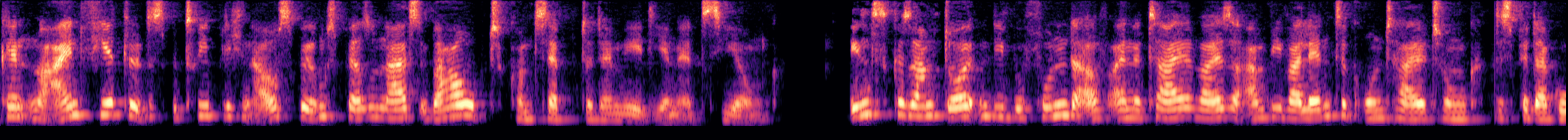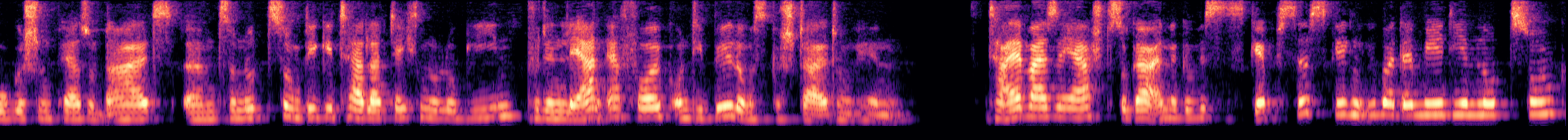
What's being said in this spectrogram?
kennt nur ein Viertel des betrieblichen Ausbildungspersonals überhaupt Konzepte der Medienerziehung. Insgesamt deuten die Befunde auf eine teilweise ambivalente Grundhaltung des pädagogischen Personals ähm, zur Nutzung digitaler Technologien für den Lernerfolg und die Bildungsgestaltung hin. Teilweise herrscht sogar eine gewisse Skepsis gegenüber der Mediennutzung.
